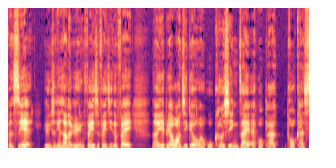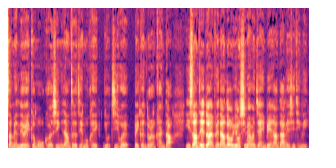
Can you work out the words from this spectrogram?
粉丝页，云是天上的云，飞是飞机的飞。那也不要忘记给我们五颗星，在 Apple Pod Podcast 上面留言给我们五颗星，让这个节目可以有机会被更多人看到。以上这一段，Fernando 用西班牙文讲一遍，让大家练习听力。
